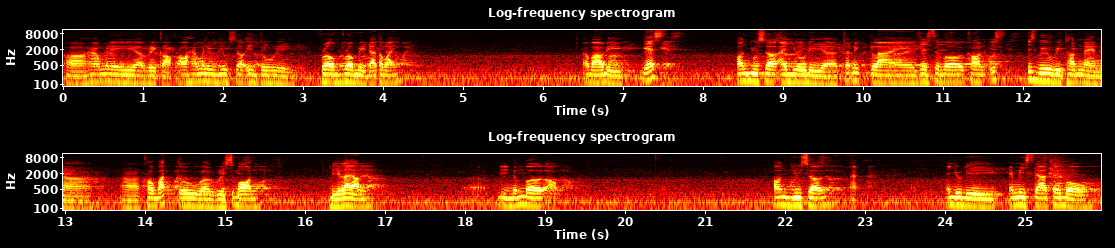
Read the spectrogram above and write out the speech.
uh, how many uh, record or how many user into the from from the database? About the guest on user I use the uh, technique like server con it, it will return and uh, uh, call back to uh, respond the lion uh, the number of on user uh, use the amnesia table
